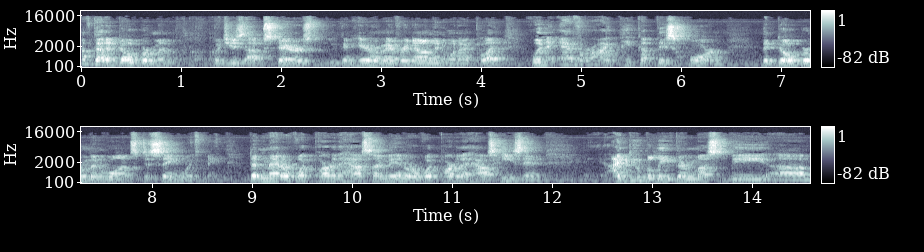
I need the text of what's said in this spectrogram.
I've got a Doberman, which is upstairs. You can hear him every now and then when I play. Whenever I pick up this horn, the Doberman wants to sing with me. Doesn't matter what part of the house I'm in or what part of the house he's in. I do believe there must be um,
